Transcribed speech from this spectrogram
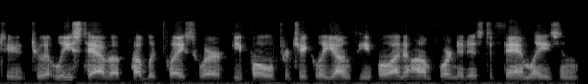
to, to at least have a public place where people, particularly young people, I know how important it is to families and,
